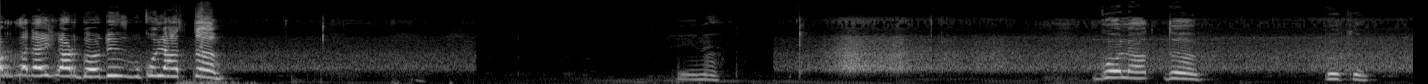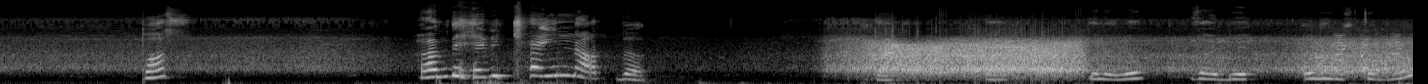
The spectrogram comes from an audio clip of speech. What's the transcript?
Arkadaşlar gördünüz mü gol attım. Yine. Gol attım. Bakın. Pas. Hem de Harry Kane attı. Gel. Oğlum. Güzel bir alayım şu topu.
